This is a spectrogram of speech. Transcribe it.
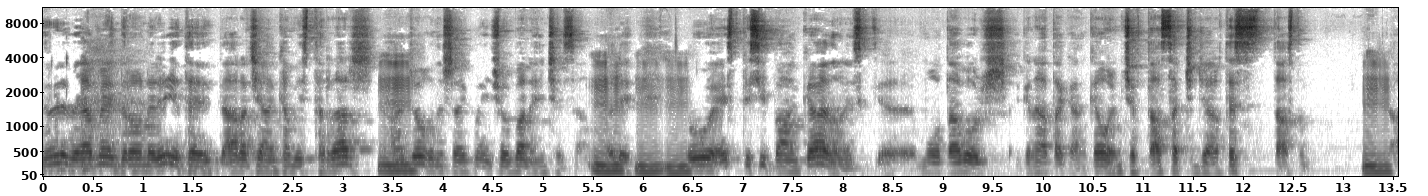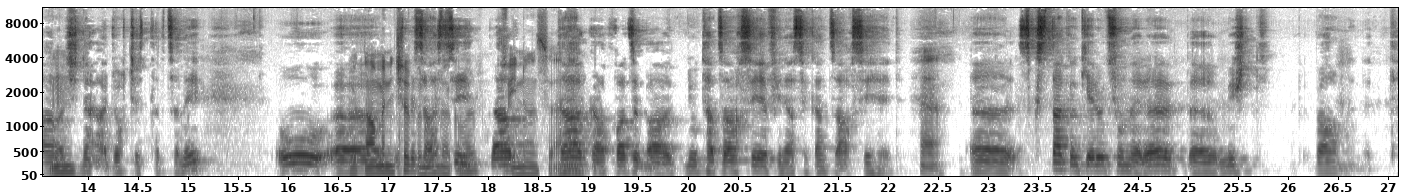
Նույնը վերաբերում դրոնները, եթե առաջի անգամից թռար, հաջող նշանակում է ինչ որ բան ինչ ես անում, էլի։ Ու այսպեսի բան կա, նույնիսկ մոտավոր գնահատական կա, որ մինչև 10-ը չջարդես 10 առաջինը հաջող չես թրցնի ու ամեն ինչը բնականաբար ֆինանսը դա կապված է նյութածախսի եւ ֆինանսական ծախսի հետ հա սկսնակ ընկերությունները միշտ բանում են այդ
